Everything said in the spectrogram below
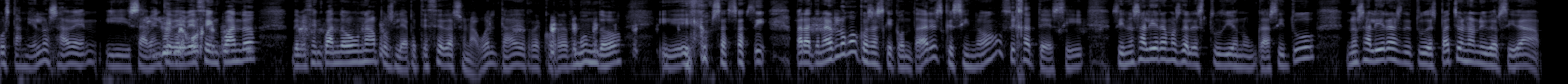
pues también lo saben y saben que de vez en cuando, de vez en cuando una pues le apetece darse una vuelta y recorrer mundo y, y cosas así, para tener luego cosas que contar. Es que si no, fíjate, si, si no saliéramos del estudio nunca, si tú no salieras de tu despacho en la universidad,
